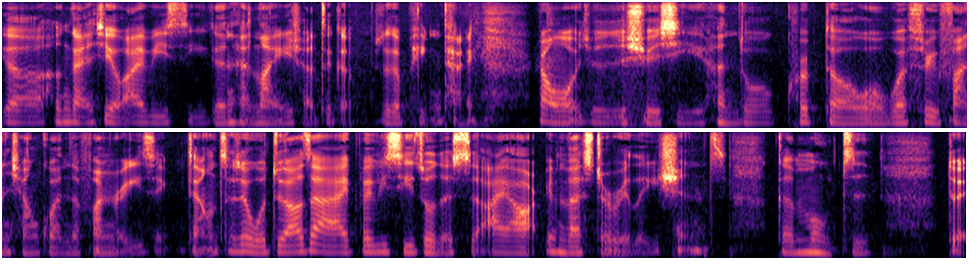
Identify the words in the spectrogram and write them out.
呃很感谢有 IVC 跟 Headline Asia 这个这个平台，让我就是学习很多 Crypto 或 Web3 Fund 相关的 Fundraising 这样子，所以我主要在 IVC 做的是 IR Investor Relations 跟募资。对，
